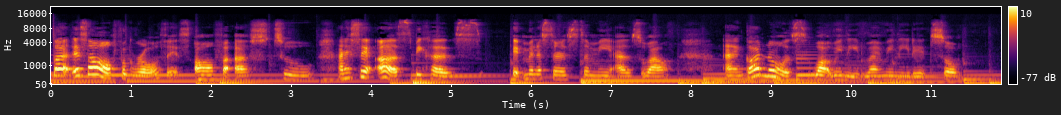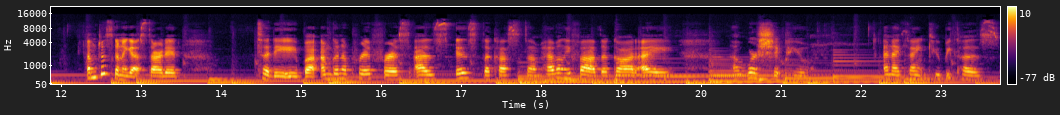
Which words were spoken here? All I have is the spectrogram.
but it's all for growth it's all for us to and i say us because it ministers to me as well. And God knows what we need when we need it. So I'm just going to get started today, but I'm going to pray first as is the custom. Heavenly Father, God, I I worship you. And I thank you because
